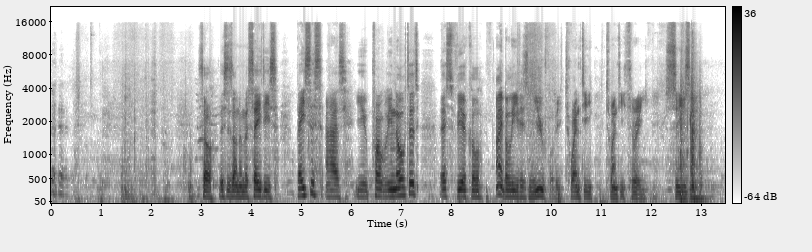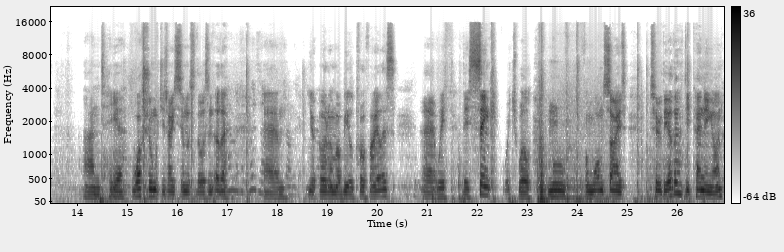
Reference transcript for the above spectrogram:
So this is on a Mercedes basis, as you probably noted. This vehicle, I believe, is new for the 2023 season. And here, washroom, which is very similar to those in other um, Eura Mobil Profilas, uh, with this sink, which will move from one side to the other, depending on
